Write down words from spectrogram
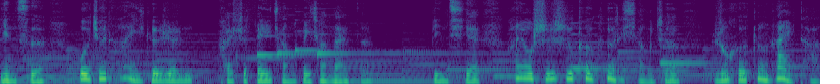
因此，我觉得爱一个人还是非常非常难的。并且还要时时刻刻的想着如何更爱他。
